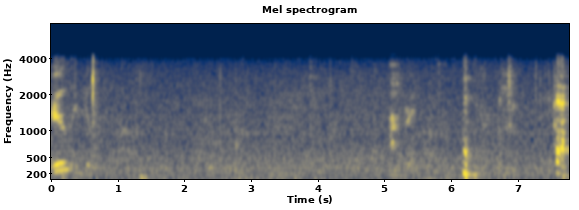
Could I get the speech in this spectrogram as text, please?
Drew and Julie. Number.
